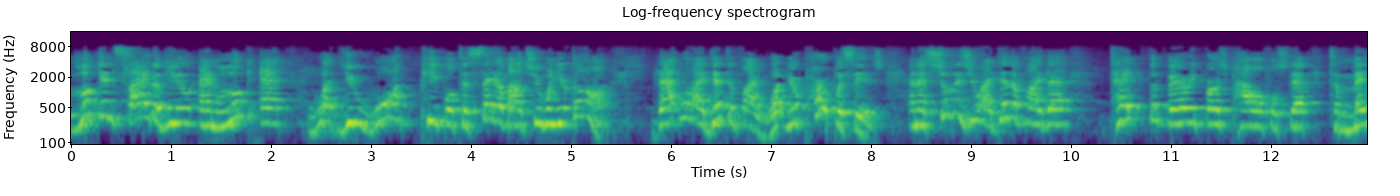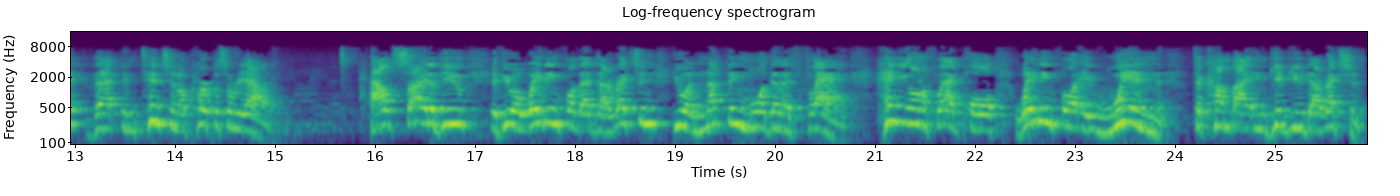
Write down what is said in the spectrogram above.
look inside of you and look at what you want people to say about you when you're gone. That will identify what your purpose is. And as soon as you identify that, take the very first powerful step to make that intention or purpose a reality. Outside of you, if you are waiting for that direction, you are nothing more than a flag hanging on a flagpole, waiting for a wind to come by and give you direction.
